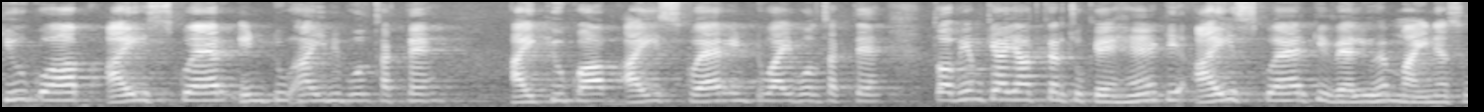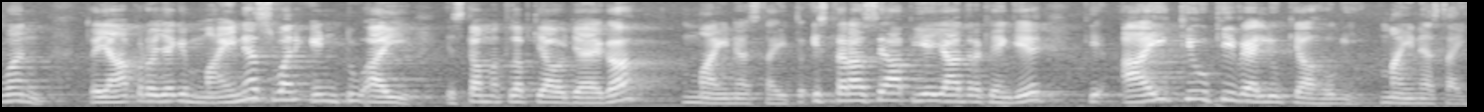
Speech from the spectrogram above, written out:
क्यू को आप आई स्क्वायर इंटू आई भी बोल सकते हैं। आई क्यू को आप आई स्क्वायर इंटू आई बोल सकते हैं। तो अभी हम क्या याद कर चुके हैं कि आई स्क्वायर की वैल्यू है माइनस वन तो यहाँ पर हो जाएगी माइनस वन इंटू आई इसका मतलब क्या हो जाएगा? माइनस आई तो इस तरह से आप ये याद रखेंगे कि आई क्यू की वैल्यू क्या होगी? माइनस आई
